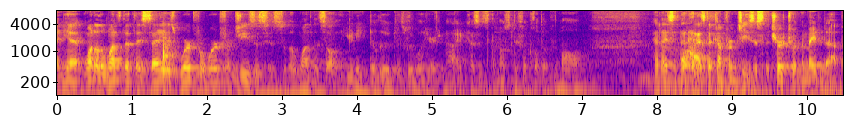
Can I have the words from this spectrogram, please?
And yet, one of the ones that they say is word for word from Jesus is the one that's all unique to Luke, as we will hear tonight, because it's the most difficult of them all. And they said that has to come from Jesus. The church wouldn't have made it up.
